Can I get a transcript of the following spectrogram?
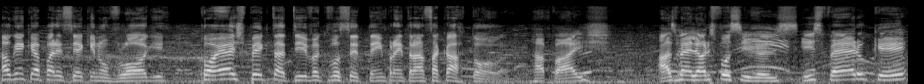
Alguém quer aparecer aqui no vlog? Qual é a expectativa que você tem para entrar nessa cartola? Rapaz, as melhores possíveis. Espero que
